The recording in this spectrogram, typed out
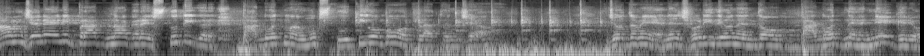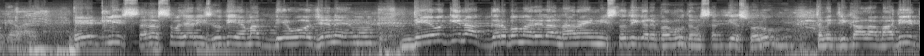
આમ છે ને એની પ્રાર્થના કરે, સ્તુતિ કરે, ભાગવતમાં અમુક સ્તુતિઓ બહુ અફલાતુન છે. જો તમે એને છોડી દો ને, તો ભાગવતને અન્યાય કર્યો કહેવાય. એટલી સરસ મજાની સ્તુતિ એમાં દેવો છે ને દેવકીના ગર્ભમાં રહેલા નારાયણની સ્તુતિ કરે, પ્રભુ, તમે સત્ય સ્વરૂપ, તમે ત્રિકાલા બાધિત.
